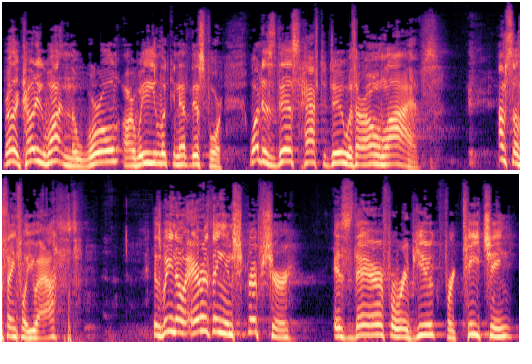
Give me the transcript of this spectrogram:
Brother Cody, what in the world are we looking at this for? What does this have to do with our own lives? I'm so thankful you asked. Because we know everything in Scripture is there for rebuke, for teaching,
